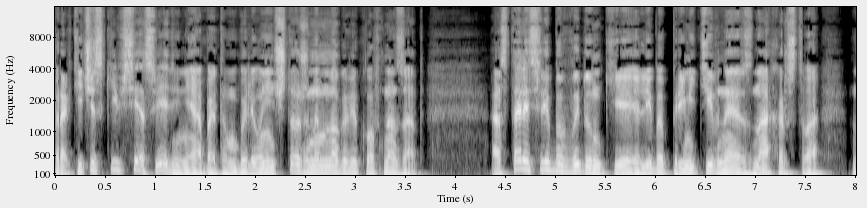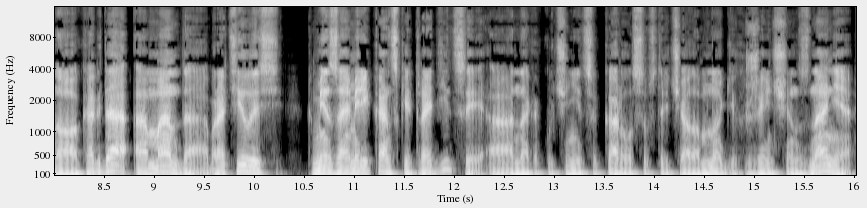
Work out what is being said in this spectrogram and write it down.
Практически все сведения об этом были уничтожены много веков назад – Остались либо выдумки, либо примитивное знахарство, но когда Аманда обратилась к мезоамериканской традиции, а она, как ученица Карлоса, встречала многих женщин знания,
